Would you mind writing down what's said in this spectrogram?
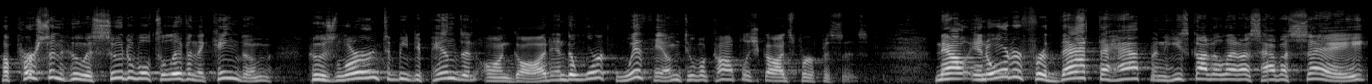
A person who is suitable to live in the kingdom who's learned to be dependent on God and to work with Him to accomplish God's purposes. Now, in order for that to happen, He's got to let us have a say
